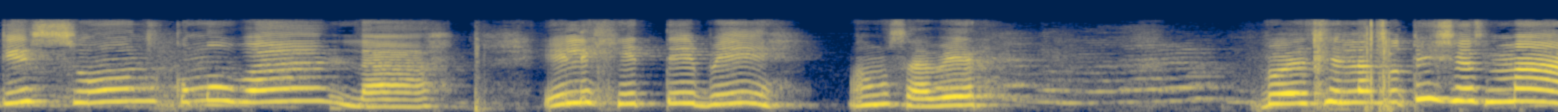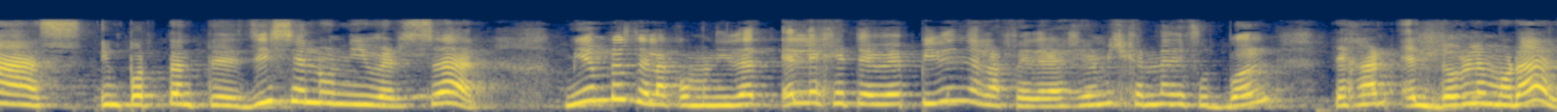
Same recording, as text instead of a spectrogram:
qué son, cómo va la LGTB. Vamos a ver. Pues en las noticias más importantes, dice el Universal. Miembros de la comunidad LGTB piden a la Federación Mexicana de Fútbol dejar el doble moral.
